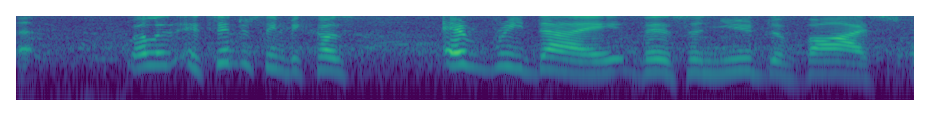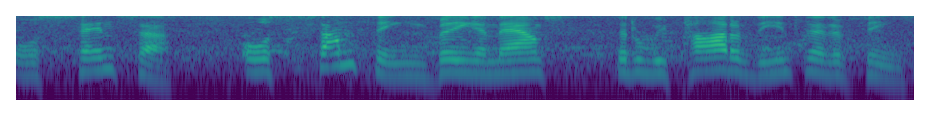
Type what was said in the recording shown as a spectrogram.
Uh, well, it's interesting because every day there's a new device or sensor or something being announced that will be part of the Internet of Things.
